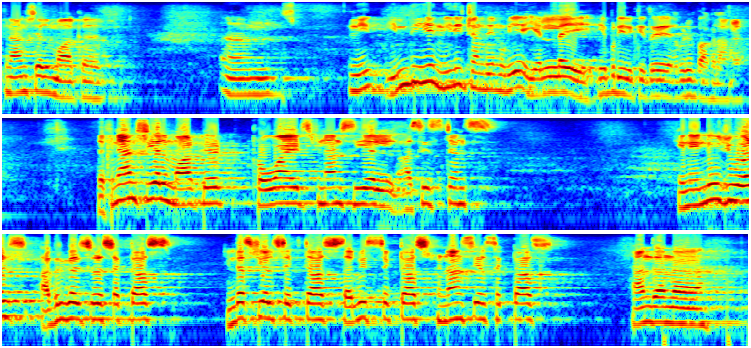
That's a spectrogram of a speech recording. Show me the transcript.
financial market நீ இந்திய நிதிச்சந்தையினுடைய எல்லை எப்படி இருக்குது அப்படின்னு பார்க்குறாங்க the financial market provides financial assistance in individuals, agricultural sectors, industrial sectors, service sectors, financial sectors, and then uh,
